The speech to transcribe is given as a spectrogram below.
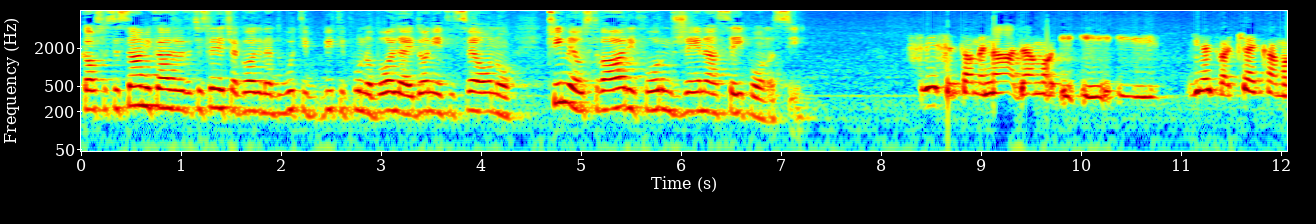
kao što se sami kazali da će sljedeća godina biti, biti puno bolja i donijeti sve ono čime u stvari forum žena se i ponosi tome nadamo i, i, i jedva čekamo,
